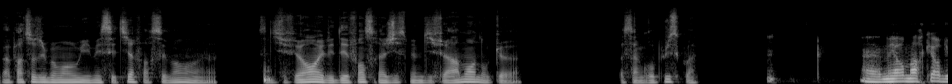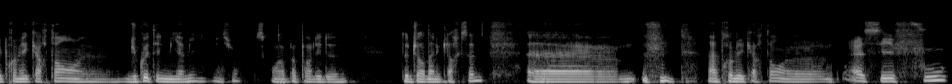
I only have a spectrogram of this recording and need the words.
Bah, à partir du moment où il met ses tirs, forcément, c'est différent et les défenses réagissent même différemment. Donc, c'est un gros plus, quoi. Euh, meilleur marqueur du premier carton du côté de Miami, bien sûr, parce qu'on va pas parler de, Jordan Clarkson. un premier carton assez fou.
